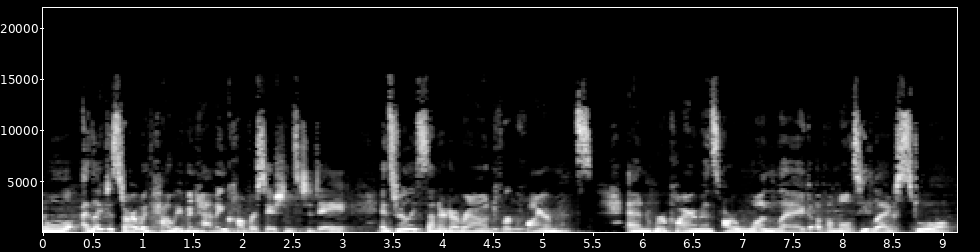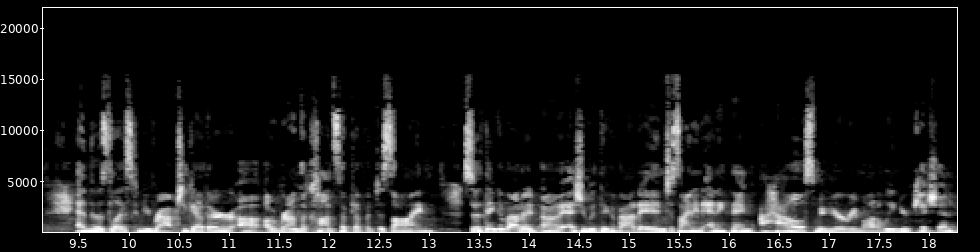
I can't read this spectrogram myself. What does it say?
Well, I'd like to start with how we've been having conversations to date. It's really centered around requirements. And requirements are one leg of a multi leg stool. And those legs can be wrapped together uh, around the concept of a design. So think about it uh, as you would think about in designing anything a house, maybe you're remodeling your kitchen.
